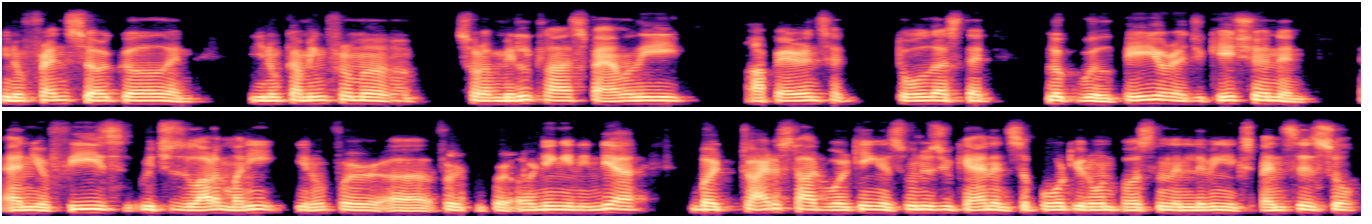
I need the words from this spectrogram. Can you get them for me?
you know friend circle and you know coming from a sort of middle class family. Our parents had told us that look we'll pay your education and and your fees which is a lot of money you know for uh, for for earning in india. But try to start working as soon as you can and support your own personal and living expenses. So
